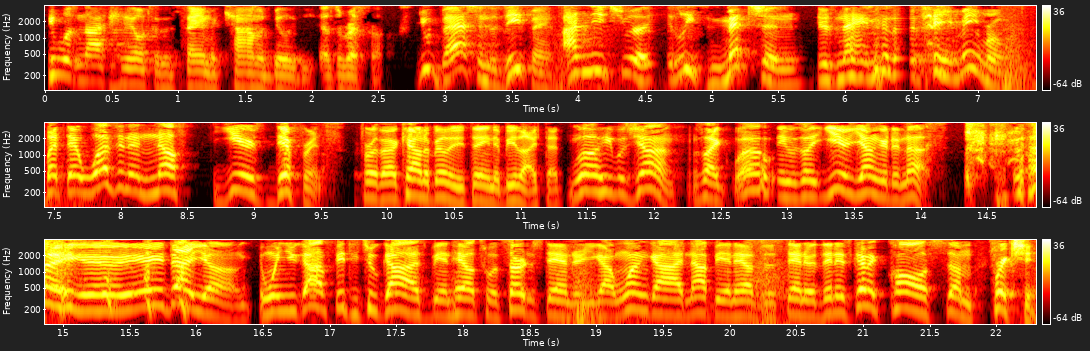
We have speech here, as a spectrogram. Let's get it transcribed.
he was not held to the same accountability as the rest of us. You bashing the defense. I need you to at least mention his name in the team meeting room. But there wasn't enough years difference for the accountability thing to be like that. Well, he was young. It's like, well, he was a year younger than us. like, he ain't that young. When you got 52 guys being held to a certain standard, you got one guy not being held to the standard, then it's going to cause some friction.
